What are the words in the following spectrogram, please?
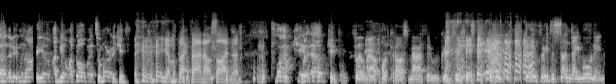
uh, the Illuminati, um, I'll be on my goal man, tomorrow, kid. you have a black van outside, man. Fuck it, uh, kid. 12 hour podcast marathon with Grim Sickers going through to Sunday morning.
